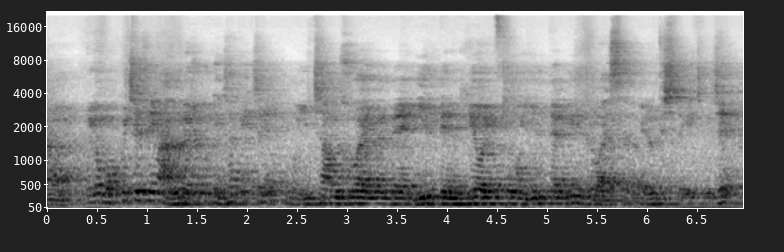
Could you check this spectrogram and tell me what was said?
어, 이거 뭐 선생님 안 그려줘도 괜찮겠지? 뭐 2차 함수가 있는데 2일 때는 비어있고 2일 때는 1이 들어가 있어요. 이런 뜻이 되겠지, 그치?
